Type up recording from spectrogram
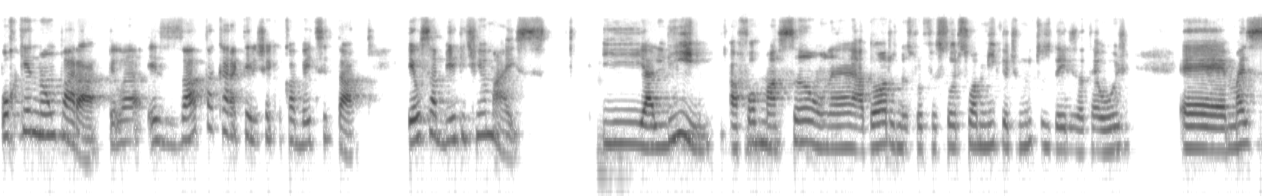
Por que não parar? Pela exata característica que eu acabei de citar. Eu sabia que tinha mais. E ali, a formação, né? Adoro os meus professores, sou amiga de muitos deles até hoje. É, mas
